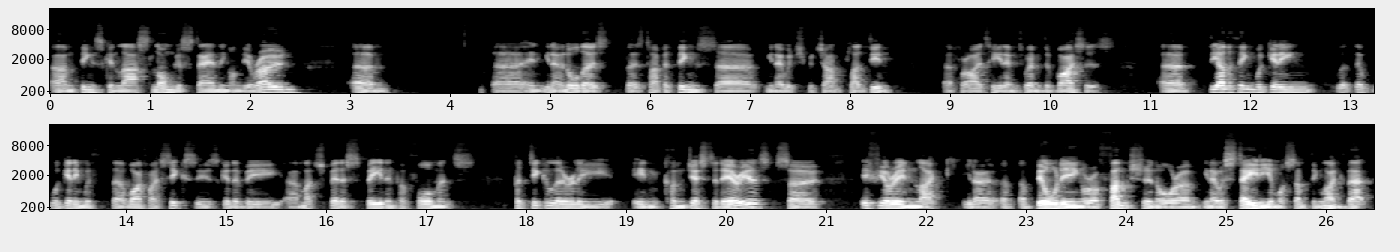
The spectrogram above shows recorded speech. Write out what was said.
Um, things can last longer standing on their own, um, uh, and you know, and all those those type of things, uh, you know, which which aren't plugged in uh, for IT and M2M devices. Uh, the other thing we're getting that we're getting with uh, Wi-Fi 6 is going to be much better speed and performance, particularly in congested areas. So if you're in like you know a, a building or a function or a, um, you know a stadium or something mm. like that,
